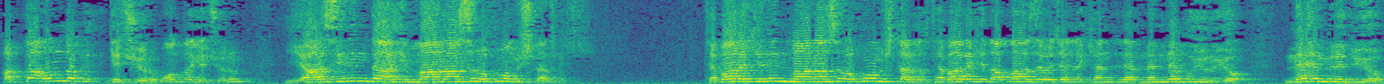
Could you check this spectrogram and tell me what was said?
Hatta onu da geçiyorum, onu da geçiyorum. Yasin'in dahi manasını okumamışlardır. Tebareke'nin manasını okumamışlardır. Tebareke'de Allah Azze ve Celle kendilerine ne buyuruyor, ne emrediyor,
